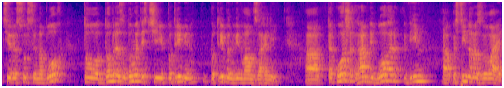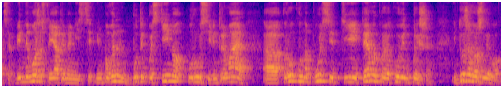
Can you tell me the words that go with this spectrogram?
ці ресурси на блог, то добре задумайтесь, чи потрібен, потрібен він вам взагалі. Також гарний блогер він постійно розвивається. Він не може стояти на місці. Він повинен бути постійно у русі. Він тримає руку на пульсі тієї теми, про яку він пише. І дуже важливо,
